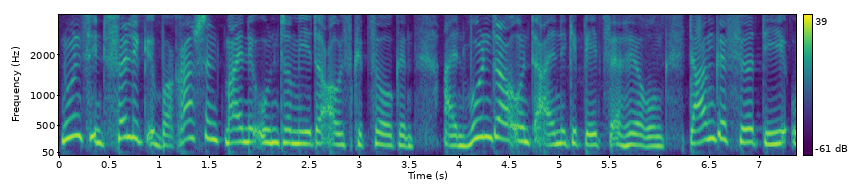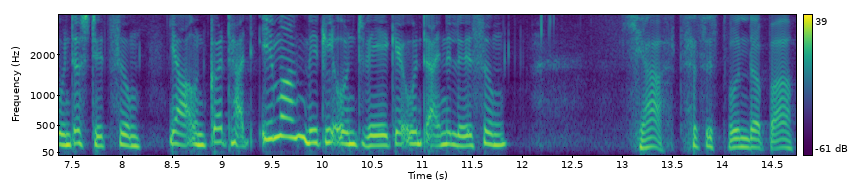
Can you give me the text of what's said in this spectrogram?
Nun sind völlig überraschend meine Untermieter ausgezogen. Ein Wunder und eine Gebetserhörung. Danke für die Unterstützung. Ja, und Gott hat immer Mittel und Wege und eine Lösung. Ja, das ist wunderbar.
